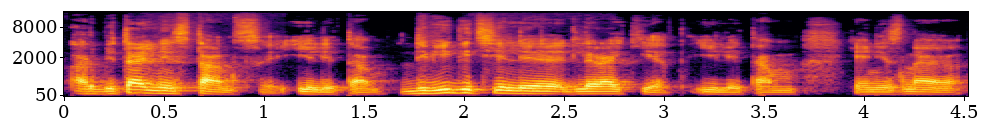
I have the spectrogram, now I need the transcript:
орбитальные станции или там двигатели для ракет или там, я не знаю,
